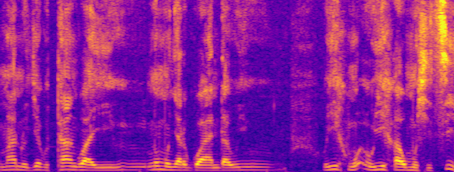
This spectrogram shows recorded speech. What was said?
impano igiye gutangwa n'umunyarwanda uyi- uyiha- umushyitsi.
